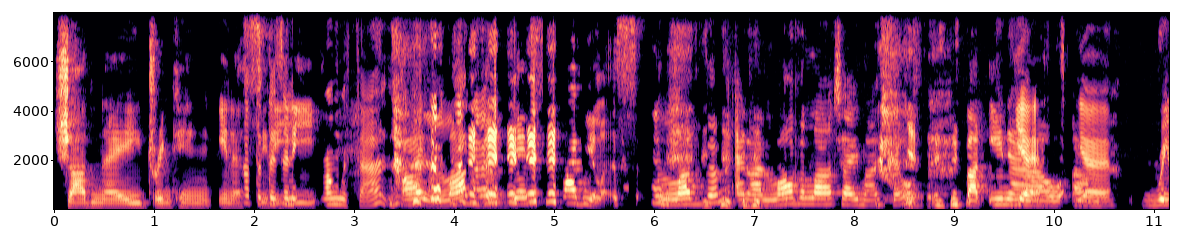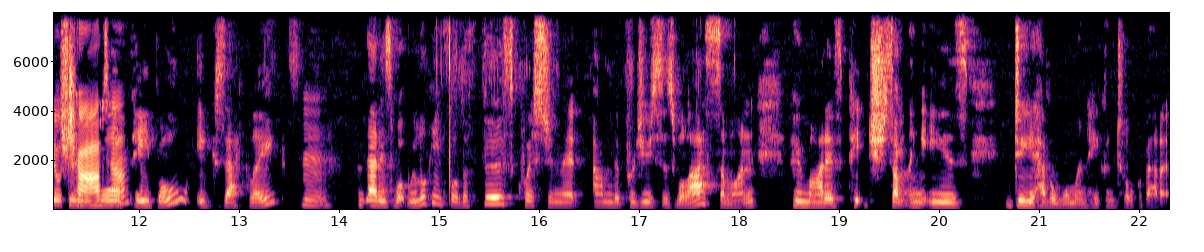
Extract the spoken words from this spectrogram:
chardonnay drinking in a Not that city there's anything wrong with that. I love them. They're fabulous. Love them, and I love a latte myself. But in Yeah, our um, yeah. reaching more people, exactly, Mm. that is what we're looking for. The first question that um, the producers will ask someone who might have pitched something is, "Do you have a woman who can talk about it?"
